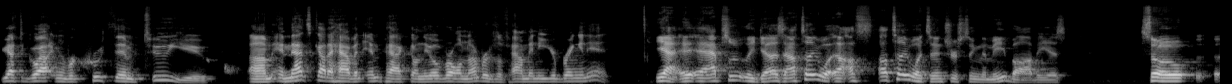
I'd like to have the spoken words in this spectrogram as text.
You have to go out and recruit them to you. Um, and that's got to have an impact on the overall numbers of how many you're bringing in. Yeah, it absolutely does. I'll tell you what. I'll, I'll tell you what's interesting to me, Bobby, is – so uh,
